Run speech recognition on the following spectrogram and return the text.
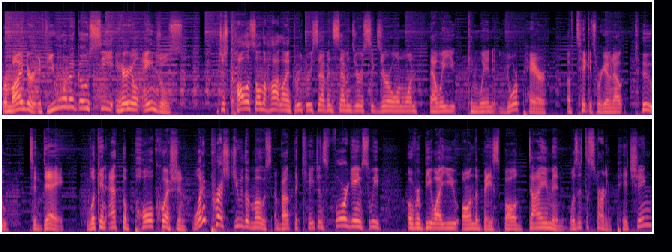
Reminder if you want to go see Aerial Angels, just call us on the hotline 337 706 0111. That way you can win your pair of tickets. We're giving out two today. Looking at the poll question, what impressed you the most about the Cajuns' four game sweep over BYU on the baseball diamond? Was it the starting pitching?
